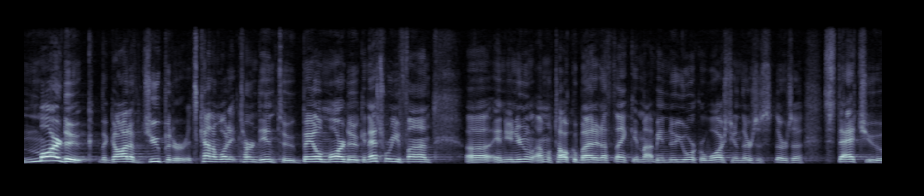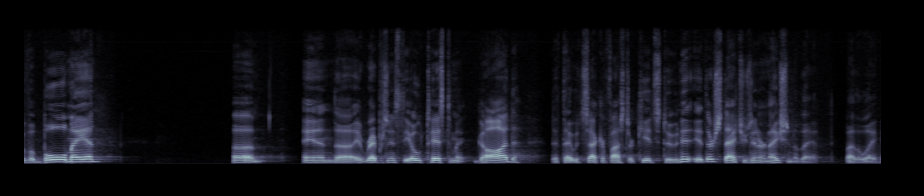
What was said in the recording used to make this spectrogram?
Marduk, the god of Jupiter. It's kind of what it turned into, Baal Marduk, and that's where you find. Uh, and, and gonna, I'm going to talk about it. I think it might be in New York or Washington. There's a, there's a statue of a bull man, uh, and uh, it represents the Old Testament God that they would sacrifice their kids to. And it, it, there's statues in our nation of that by the way.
